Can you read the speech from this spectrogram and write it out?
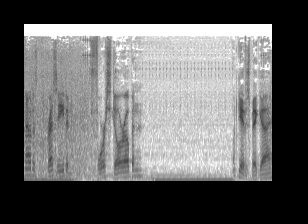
There's no to press E to force door open? What gives, big guy?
